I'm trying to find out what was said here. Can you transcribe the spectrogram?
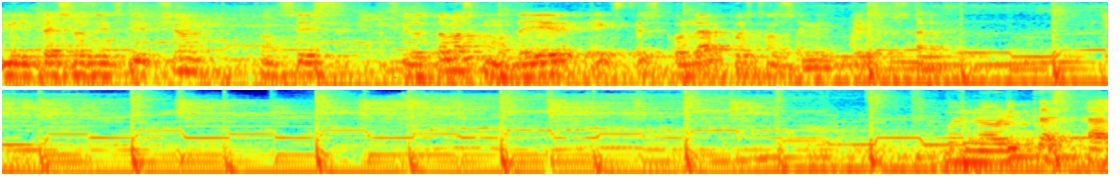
mil pesos de inscripción. Entonces si lo tomas como taller extraescolar cuesta 11 mil pesos al año. Bueno ahorita está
